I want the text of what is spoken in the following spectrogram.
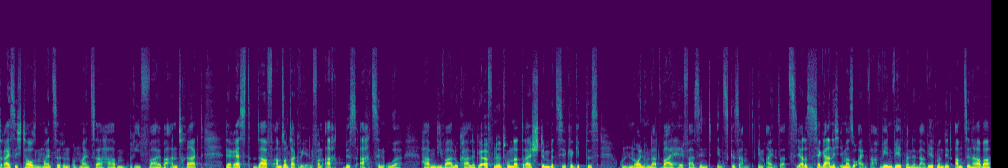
30.000 Mainzerinnen und Mainzer haben Briefwahl beantragt. Der Rest darf am Sonntag wählen. Von 8 bis 18 Uhr haben die Wahllokale geöffnet. 103 Stimmbezirke gibt es und 900 Wahlhelfer sind insgesamt im Einsatz. Ja, das ist ja gar nicht immer so einfach. Wen wählt man denn da? Wählt man den Amtsinhaber?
